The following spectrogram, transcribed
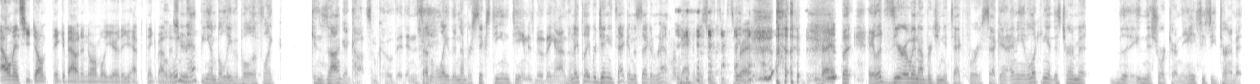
elements you don't think about in a normal year that you have to think about this wouldn't year. that be unbelievable if like Gonzaga caught some COVID and suddenly the number 16 team is moving on. Then they play Virginia Tech in the second round. We're back in the Sweet 16. right. right. But hey, let's zero in on Virginia Tech for a second. I mean, looking at this tournament, the in the short term, the ACC tournament,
